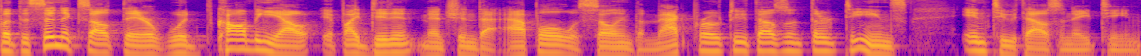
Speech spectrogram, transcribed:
but the cynics out there would call me out if I didn't mention that Apple was selling the Mac Pro 2013s in 2018.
